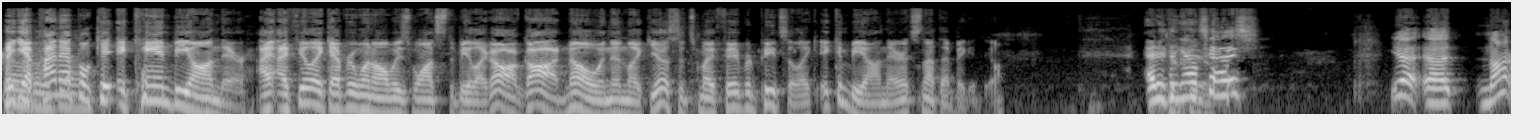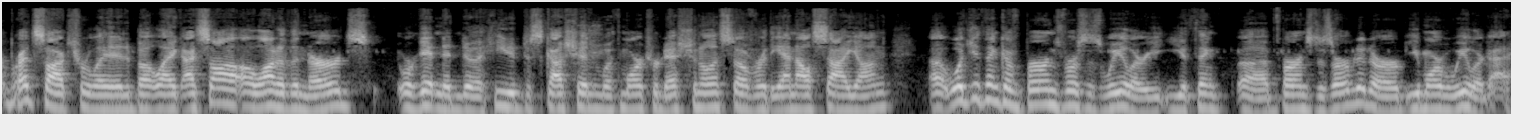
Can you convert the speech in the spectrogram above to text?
But yeah, oh pineapple can, it can be on there. I, I, feel like everyone always wants to be like, "Oh God, no," and then like, "Yes, it's my favorite pizza." Like, it can be on there. It's not that big a deal. Anything else, guys? Yeah, uh, not Red Sox related, but like I saw a lot of the nerds were getting into a heated discussion with more traditionalists over the NL Cy Young. Uh, what do you think of Burnes versus Wheeler? You think uh, Burnes deserved it, or are you more of a Wheeler guy?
